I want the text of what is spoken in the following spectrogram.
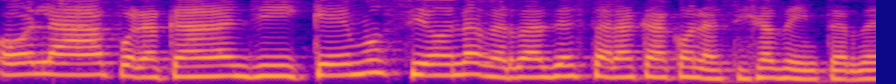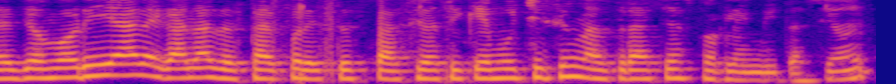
Hola, por acá Angie. Qué emoción, la verdad, ya estar acá con las hijas de Internet. Yo moría de ganas de estar por este espacio, así que muchísimas gracias por la invitación.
